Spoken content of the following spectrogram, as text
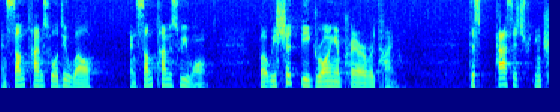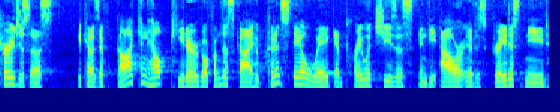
and sometimes we'll do well, and sometimes we won't, but we should be growing in prayer over time. This passage encourages us because if God can help Peter go from this guy who couldn't stay awake and pray with Jesus in the hour of his greatest need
